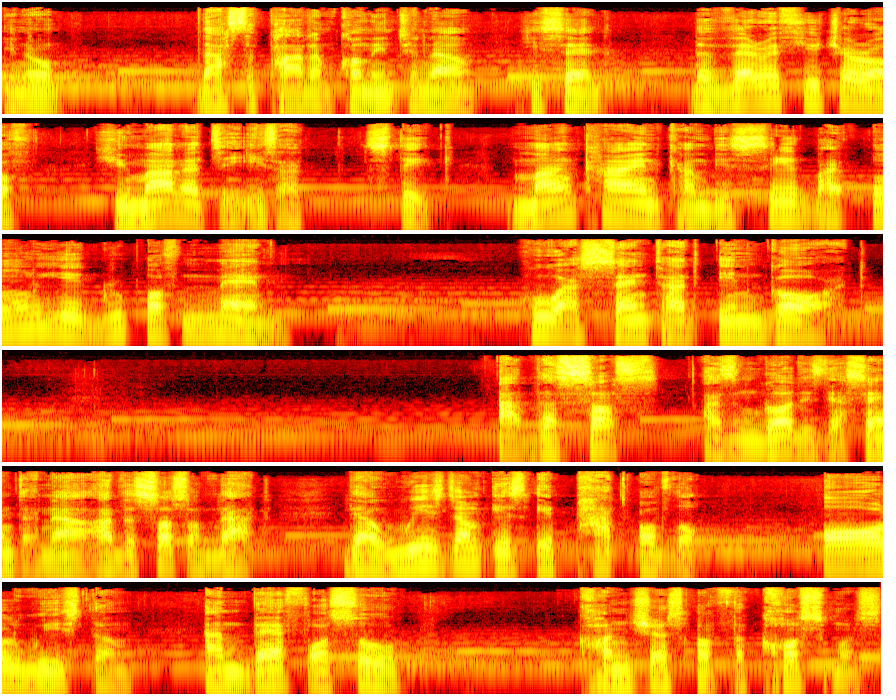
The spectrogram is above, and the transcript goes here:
You know, that's the part I'm coming to now. He said, the very future of humanity is at stake. Mankind can be saved by only a group of men who are centered in God. At the source, as in God is their center now, at the source of that, their wisdom is a part of the all wisdom and therefore so conscious of the cosmos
